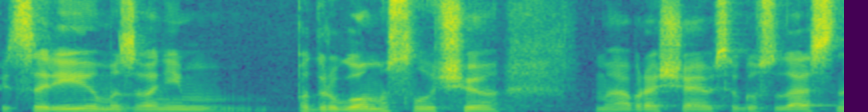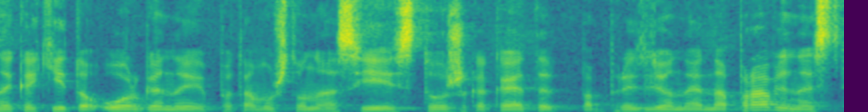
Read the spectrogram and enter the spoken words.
пиццерию, мы звоним по другому случаю, мы обращаемся в государственные какие-то органы, потому что у нас есть тоже какая-то определенная направленность.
